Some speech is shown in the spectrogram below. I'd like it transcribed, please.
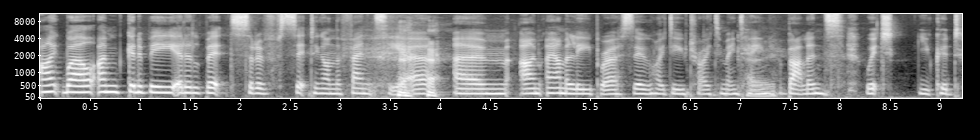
I well, I'm going to be a little bit sort of sitting on the fence here. um, I'm, I am a Libra, so I do try to maintain Okay. a balance, which you could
